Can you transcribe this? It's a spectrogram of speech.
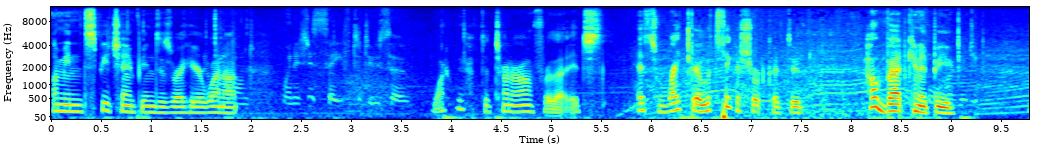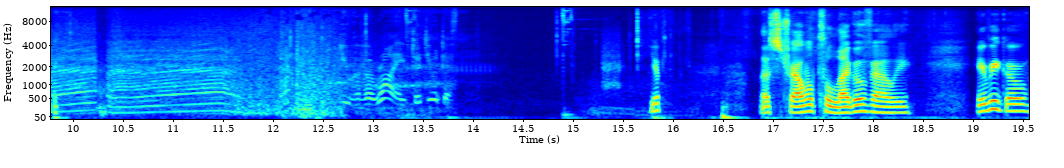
I mean, Speed Champions is right here. Why not? When it is safe to do so. Why do we have to turn around for that? It's it's right there. Let's take a shortcut, dude. How bad can it be? Forward to- You have arrived at your destination. Let's travel to Lego Valley. Here we go.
